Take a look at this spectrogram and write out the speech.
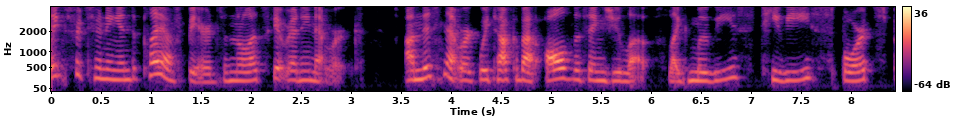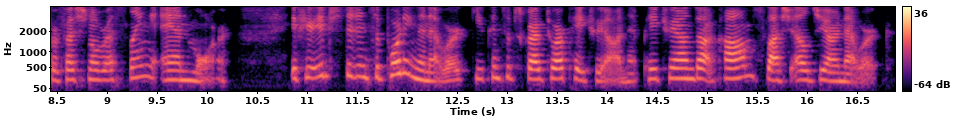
Thanks for tuning in to Playoff Beards on the Let's Get Ready Network. On this network, we talk about all the things you love, like movies, TV, sports, professional wrestling, and more. If you're interested in supporting the network, you can subscribe to our Patreon at patreon.com slash lgrnetwork.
